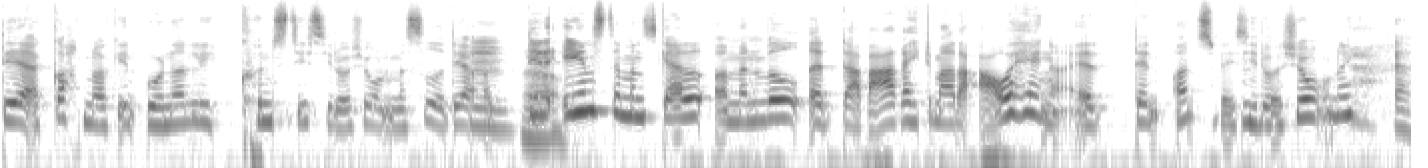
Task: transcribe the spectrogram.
Det er godt nok en underlig, kunstig situation, når man sidder der. Mm. Og det er Ja. det eneste, man skal, og man ved, at der er bare rigtig meget, der afhænger af den åndssvage situation. Ikke? Ja, ja.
